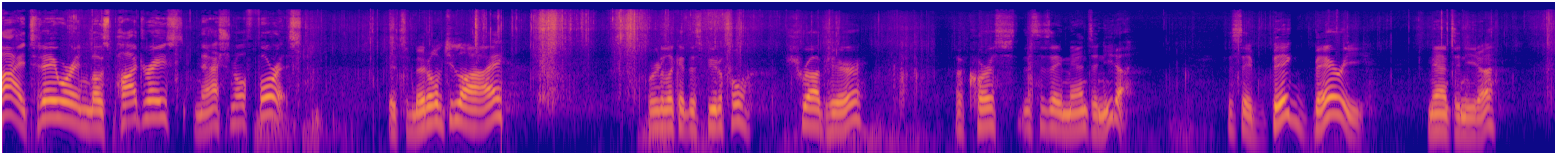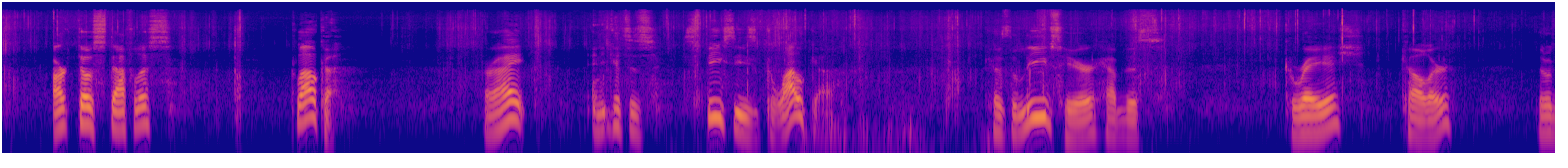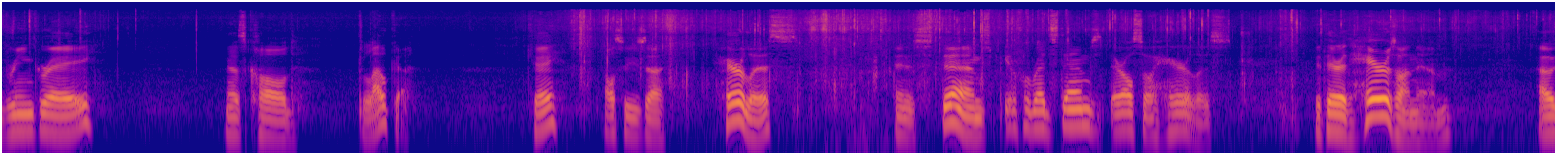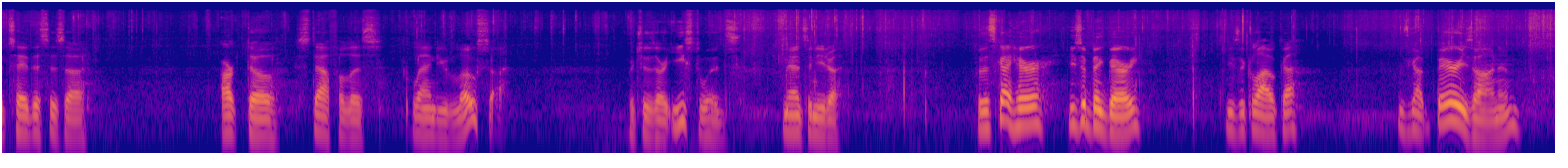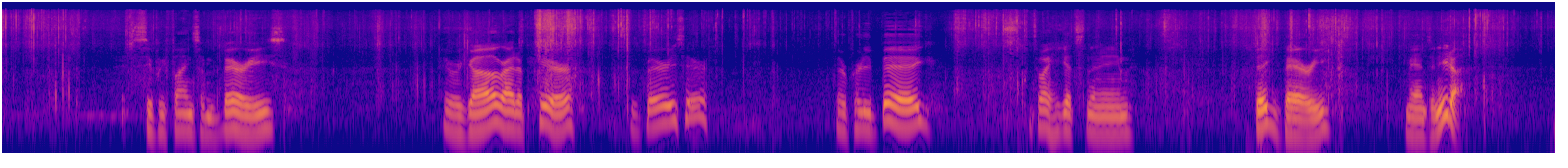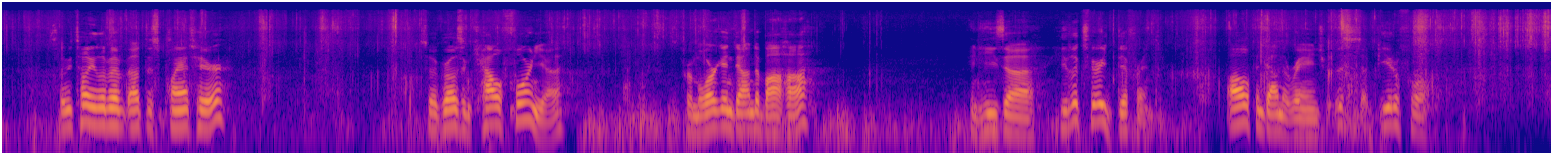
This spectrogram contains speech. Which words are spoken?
Hi, today we're in Los Padres National Forest. It's the middle of July. We're to look at this beautiful shrub here. Of course, this is a manzanita. This is a big berry manzanita, Arctostaphylos glauca. All right, and it gets his species glauca because the leaves here have this grayish color, little green gray. That's called glauca. Okay. Also, he's uh, a hairless, and his stems, beautiful red stems, they're also hairless. If they had hairs on them, I would say this is a Arctostaphylos glandulosa, which is our Eastwoods manzanita. But this guy here, he's a big berry. He's a glauca. He's got berries on him. Let's see if we find some berries. Here we go, right up here. There's berries here. They're pretty big. That's why he gets the name Big Berry Manzanita. So let me tell you a little bit about this plant here. So it grows in California, from Oregon down to Baja. And he's uh, he looks very different all up and down the range. But this is a beautiful,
